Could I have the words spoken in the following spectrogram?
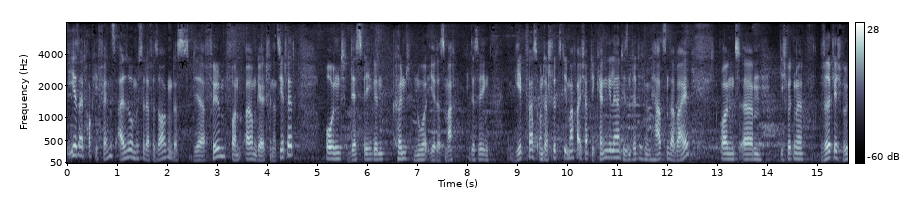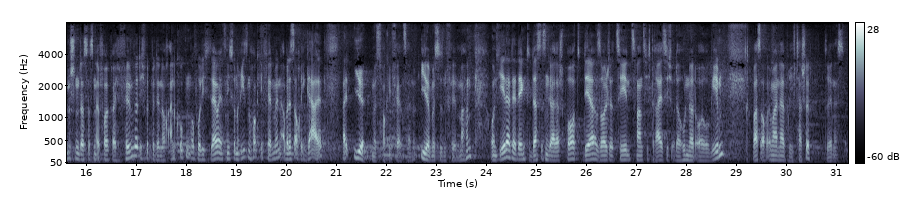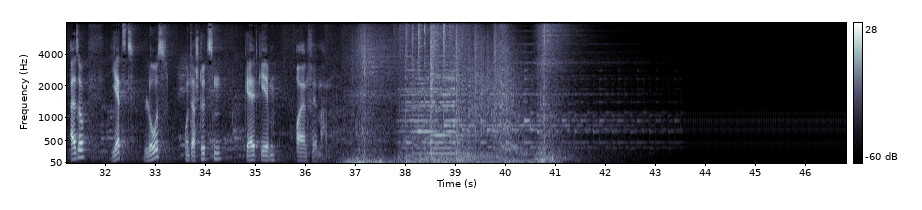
ihr seid Hockey-Fans, also müsst ihr dafür sorgen, dass der Film von eurem Geld finanziert wird. Und deswegen könnt nur ihr das machen. Deswegen gebt was, unterstützt die Macher. Ich habe die kennengelernt, die sind wirklich mit dem Herzen dabei. Und ähm, ich würde mir wirklich wünschen, dass das ein erfolgreicher Film wird. Ich würde mir den auch angucken, obwohl ich selber jetzt nicht so ein riesen Hockey-Fan bin, aber das ist auch egal, weil ihr müsst Hockey-Fans sein und ihr müsst diesen Film machen. Und jeder, der denkt, das ist ein geiler Sport, der sollte 10, 20, 30 oder 100 Euro geben, was auch immer in der Brieftasche drin ist. Also jetzt los, unterstützen, Geld geben, euren Film machen.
